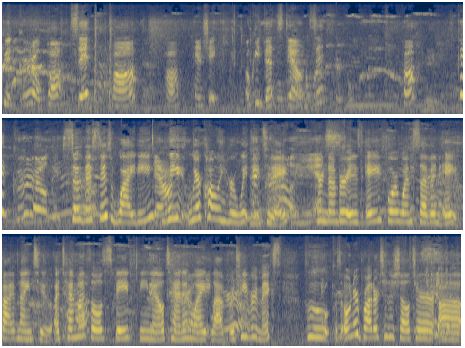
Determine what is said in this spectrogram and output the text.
Good girl. Paw. Sit. Paw. Paw. Handshake. Okay, that's down. Sit. Paw. Good girl. Good girl. So this is Whitey. Down. We we're calling her Whitney today. girl, Her yes. number is A4178592. A 10 month old spayed female tan and white lab girl. retriever mix whose owner brought her to the shelter uh,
